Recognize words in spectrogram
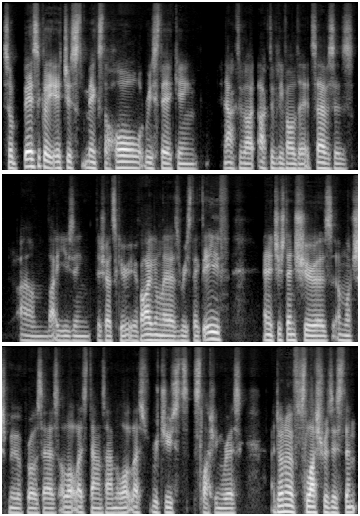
So basically, it just makes the whole restaking and active, actively validated services um, that are using the shared security of Eigenlayers restaked ETH and it just ensures a much smoother process, a lot less downtime, a lot less reduced slashing risk. I don't know if slash resistant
